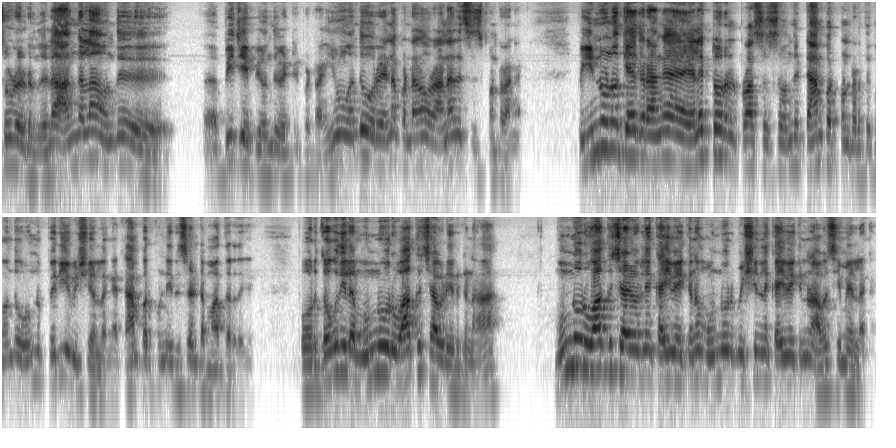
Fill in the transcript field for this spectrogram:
சூழல் இருந்ததுல அங்கெல்லாம் வந்து பிஜேபி வந்து வெற்றி பெற்றாங்க. இவங்க வந்து ஒரு என்ன பண்றாங்க ஒரு அனாலிசிஸ் பண்றாங்க. இப்போ இன்னொன்னு கேக்குறாங்க எலக்டோரல் ப்ராசஸ் வந்து டேம்பர் பண்றதுக்கு வந்து ஒன்றும் பெரிய விஷயம் இல்லைங்க. டேம்பர் பண்ணி ரிசல்ட்டை மாத்துறதுக்கு. இப்போ ஒரு தொகுதியில முந்நூறு வாக்குச்சாவடி இருக்குன்னா முந்நூறு வாக்குச்சாவடிலையும் கை வைக்கணும் முந்நூறு மிஷின்ல கை வைக்கணும்னு அவசியமே இல்லைங்க.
